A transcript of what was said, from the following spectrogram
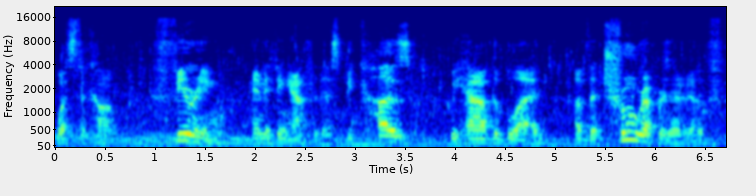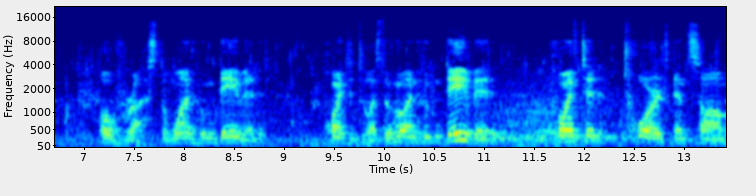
what's to come, fearing anything after this, because we have the blood of the true representative over us, the one whom David pointed to us, the one whom David pointed towards in Psalm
